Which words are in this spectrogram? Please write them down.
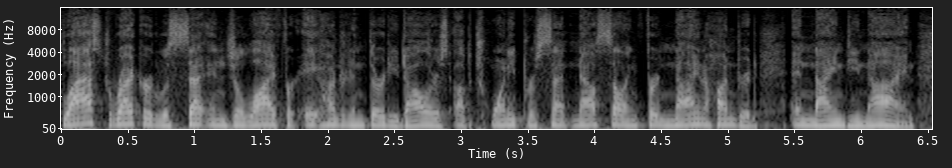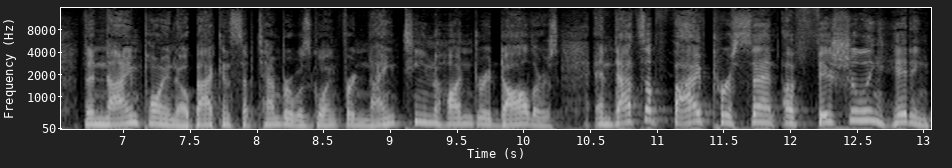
last record was set in July for $830, up 20%, now selling for $999. The 9.0 back in September was going for $1,900, and that's up 5%, officially hitting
